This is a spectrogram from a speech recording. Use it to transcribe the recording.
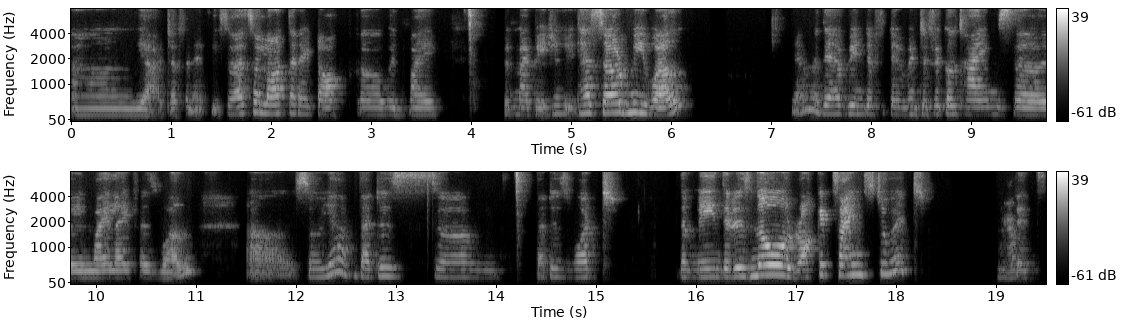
Uh, yeah definitely. So that's a lot that i talk uh, with my with my patients. It has served me well. Yeah there have been dif- there have been difficult times uh, in my life as well. Uh, so yeah that is um, that is what the main there is no rocket science to it Yep. it's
